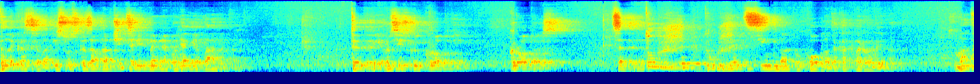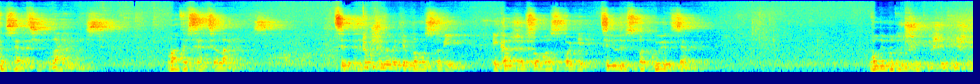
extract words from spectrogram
велика сила. Ісус сказав, навчіться від мене, бо я є лагідний, тихий, російською кроткий, кротость. Це дуже-дуже цінна духовна така перлина. Мати в серці лагідність. Мати в серці лагідність. Це дуже велике благословіння. І каже слово Господнє, ці люди спадкують землю. Вони будуть жити, жити, жити.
